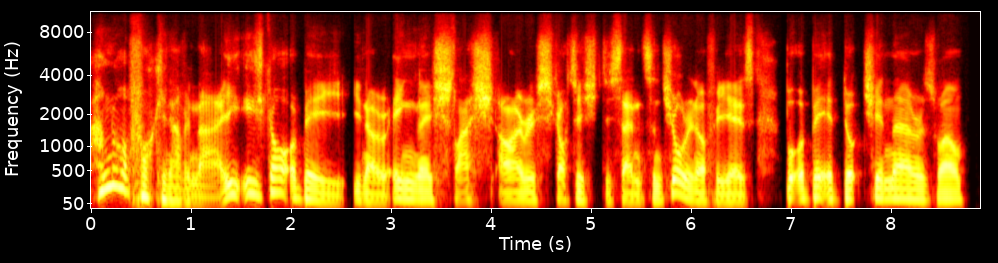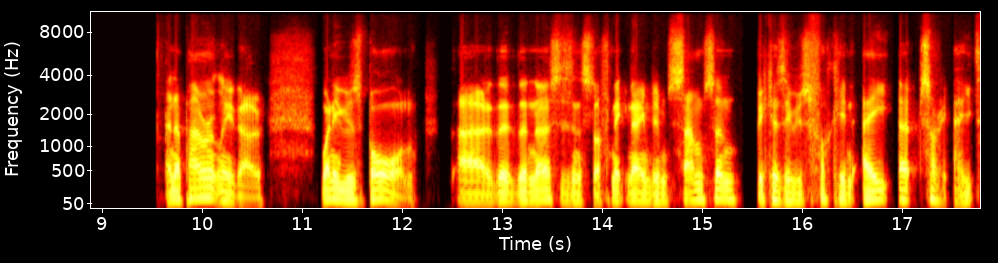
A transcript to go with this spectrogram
I'm not fucking having that. He, he's got to be you know English slash Irish Scottish descent, and sure enough, he is. But a bit of Dutch in there as well. And apparently, though, when he was born, uh, the the nurses and stuff nicknamed him Samson because he was fucking eight. Uh, sorry, eight.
